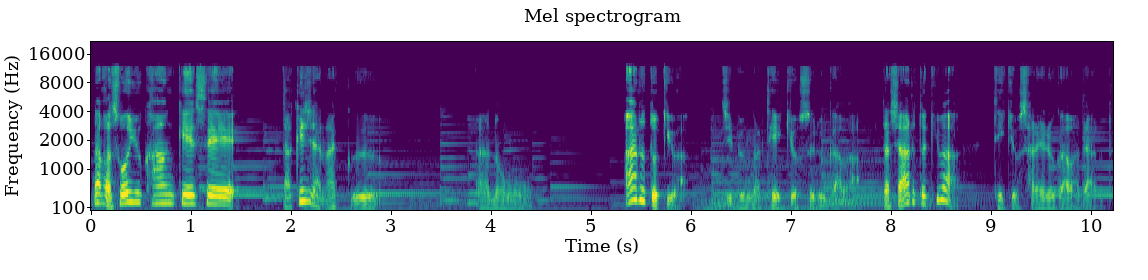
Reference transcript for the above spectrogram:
なんかそういう関係性だけじゃなく、あの、ある時は自分が提供する側、私ある時は提供される側であると。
